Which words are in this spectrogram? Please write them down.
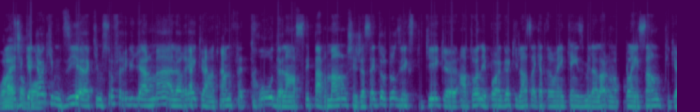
Ouais, j'ai quelqu'un qui me dit, euh, qui me souffle régulièrement à l'oreille qu'Antoine fait trop de lancers par manche et j'essaie toujours de lui expliquer qu'Antoine n'est pas un gars qui lance à 95 000 à l'heure en plein centre puis que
